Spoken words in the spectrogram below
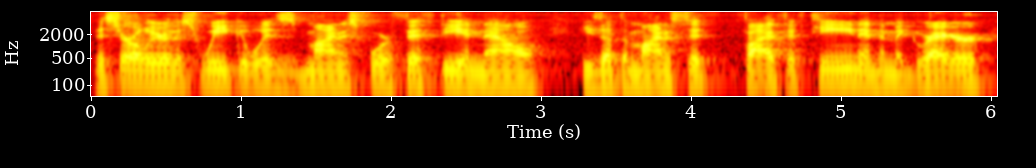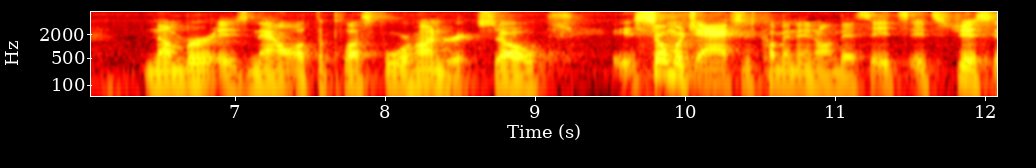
this earlier this week it was minus four fifty, and now he's up to minus five fifteen, and the McGregor number is now up to plus four hundred. So so much action is coming in on this. It's it's just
